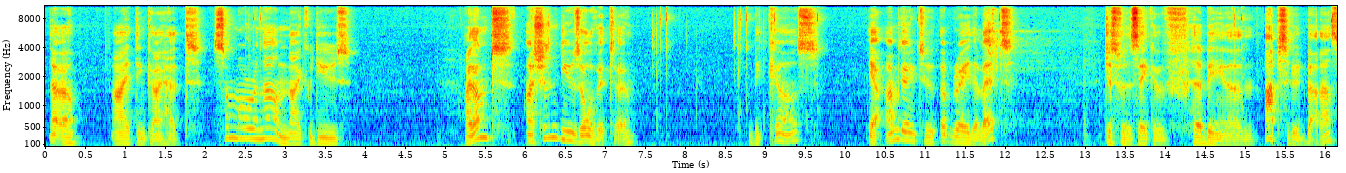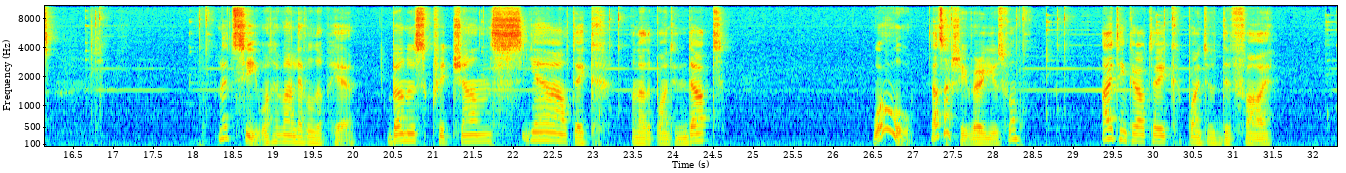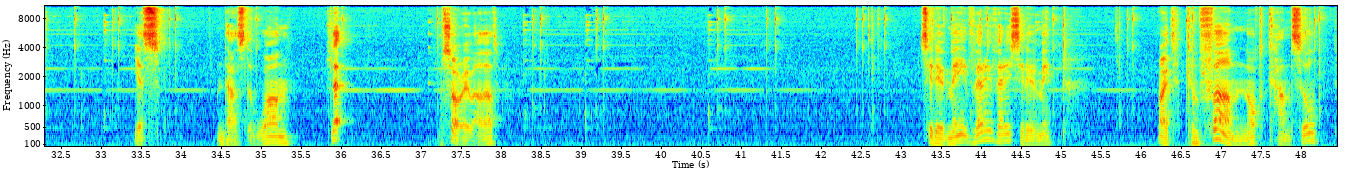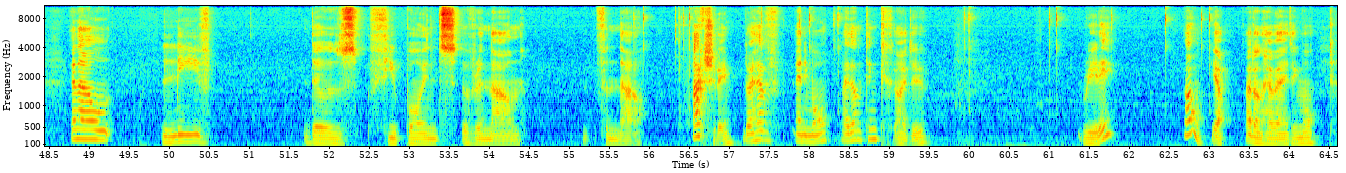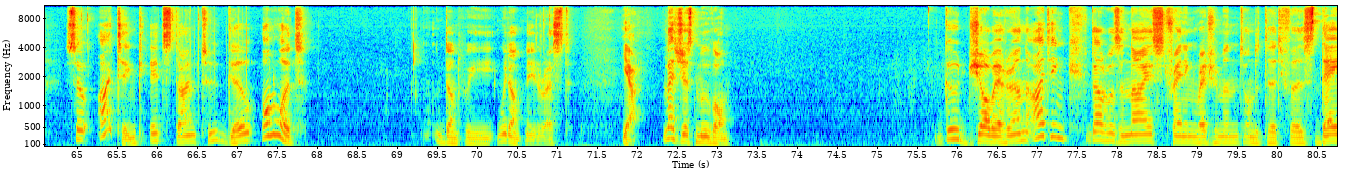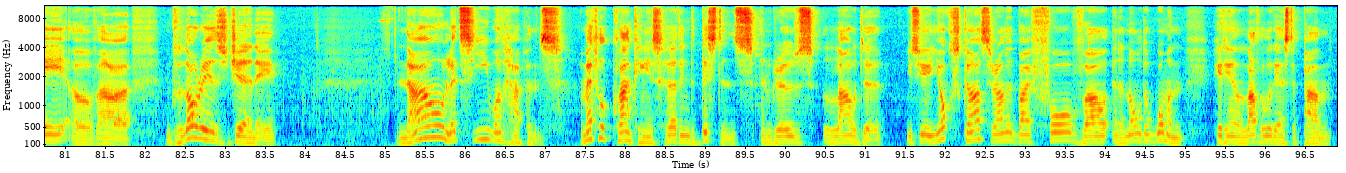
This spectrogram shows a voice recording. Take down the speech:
Uh-oh. I think I had some more renown I could use. I don't... I shouldn't use all of it though. Because... Yeah, I'm going to upgrade a Alette just for the sake of her being an absolute badass. Let's see, what have I leveled up here? Bonus crit chance. Yeah, I'll take another point in that. Whoa, that's actually very useful. I think I'll take a point of defy. Yes, that's the one. Eh, sorry about that. Silly of me, very, very silly of me. Right, confirm, not cancel. And I'll leave those few points of renown for now. Actually, do I have any more? I don't think I do. Really? Oh, yeah, I don't have anything more. So I think it's time to go onward. Don't we? We don't need rest. Yeah, let's just move on. Good job everyone. I think that was a nice training regiment on the 31st day of our glorious journey. Now let's see what happens. A metal clanking is heard in the distance and grows louder. You see a Yox cart surrounded by four Val and an older woman hitting a ladle against a pan.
